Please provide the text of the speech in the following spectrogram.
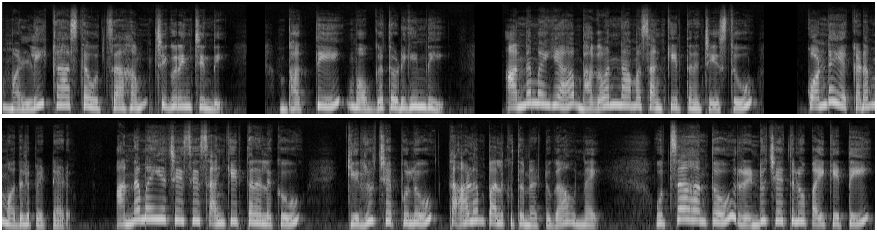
మళ్ళీ కాస్త ఉత్సాహం చిగురించింది. భక్తి మొగ్గ తొడిగింది. అన్నమయ్య భగవన్నామ సంకీర్తన చేస్తూ కొండ ఎక్కడం మొదలుపెట్టాడు. అన్నమయ్య చేసే సంకీర్తనలకు గిర్రు చెప్పులు తాళం పలుకుతున్నట్టుగా ఉన్నాయి. ఉత్సాహంతో రెండు చేతులు పైకెత్తి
